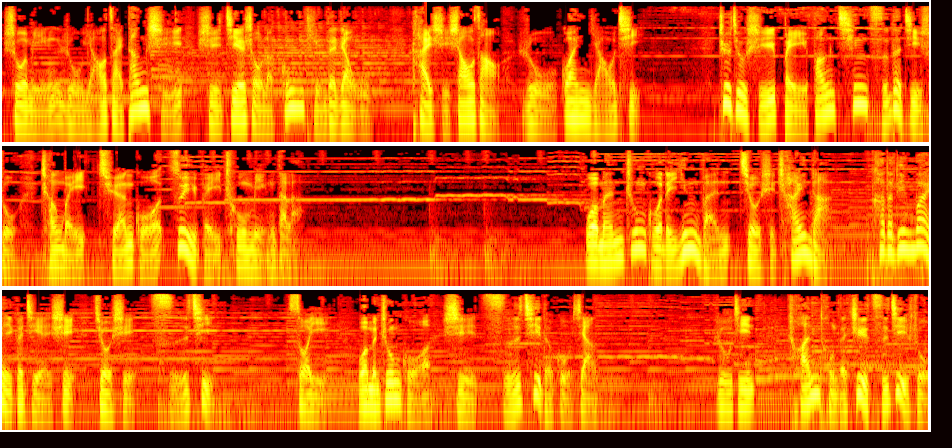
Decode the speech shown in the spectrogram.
说明汝窑在当时是接受了宫廷的任务，开始烧造汝官窑器。这就使北方青瓷的技术成为全国最为出名的了。我们中国的英文就是 China，它的另外一个解释就是瓷器，所以我们中国是瓷器的故乡。如今，传统的制瓷技术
